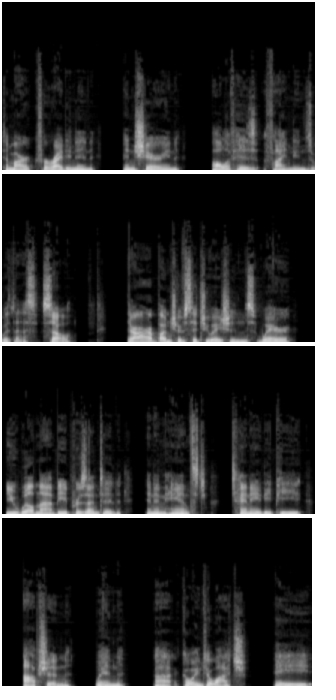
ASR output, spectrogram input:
to Mark for writing in and sharing all of his findings with us. So, there are a bunch of situations where you will not be presented an enhanced 1080p option when uh, going to watch a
